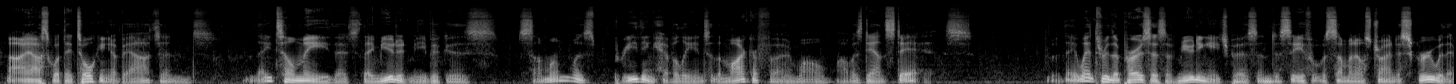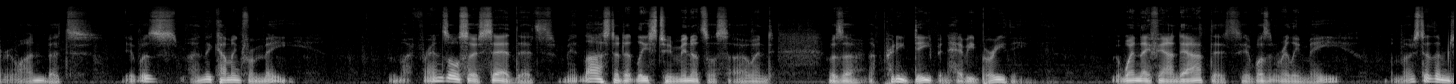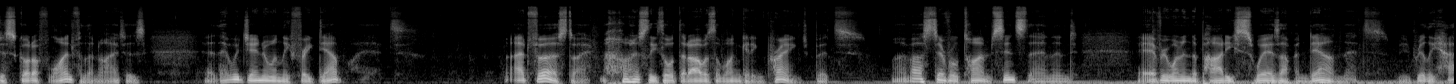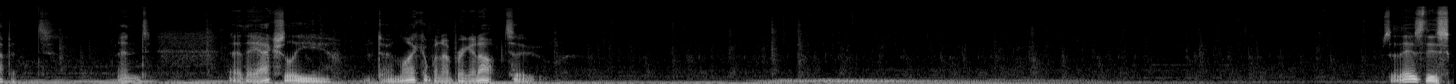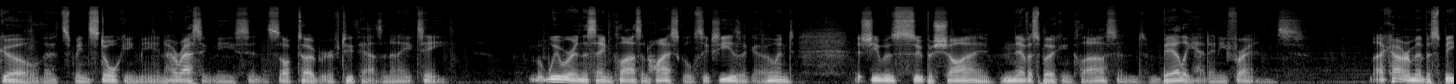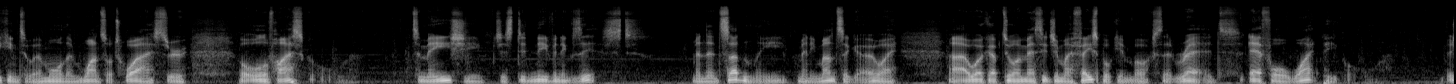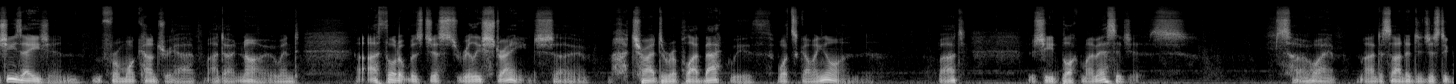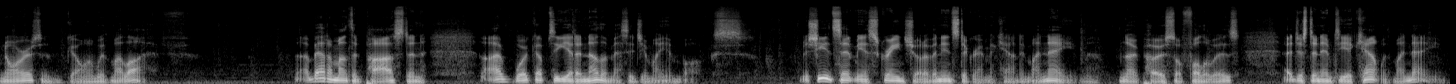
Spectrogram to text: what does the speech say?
I ask what they're talking about, and they tell me that they muted me because someone was breathing heavily into the microphone while I was downstairs. They went through the process of muting each person to see if it was someone else trying to screw with everyone, but it was only coming from me. My friends also said that it lasted at least two minutes or so and was a, a pretty deep and heavy breathing. But when they found out that it wasn't really me, most of them just got offline for the night as uh, they were genuinely freaked out by it. At first, I honestly thought that I was the one getting pranked, but I've asked several times since then, and Everyone in the party swears up and down that it really happened. And uh, they actually don't like it when I bring it up, too. So there's this girl that's been stalking me and harassing me since October of 2018. We were in the same class in high school six years ago, and she was super shy, never spoke in class, and barely had any friends. I can't remember speaking to her more than once or twice through all of high school. To me, she just didn't even exist. And then suddenly, many months ago, I, I woke up to a message in my Facebook inbox that read, F all white people. She's Asian, from what country I, I don't know, and I thought it was just really strange, so I tried to reply back with, What's going on? But she'd blocked my messages. So I, I decided to just ignore it and go on with my life. About a month had passed, and I woke up to yet another message in my inbox. She had sent me a screenshot of an Instagram account in my name. No posts or followers, uh, just an empty account with my name.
